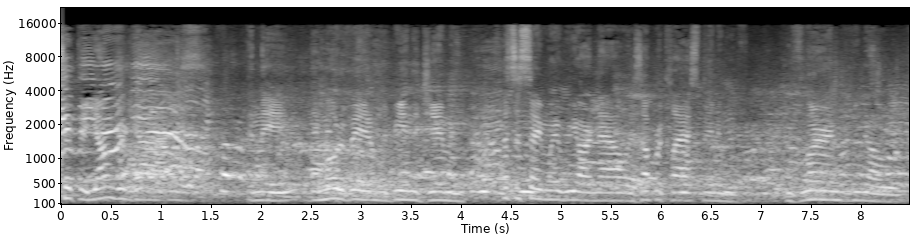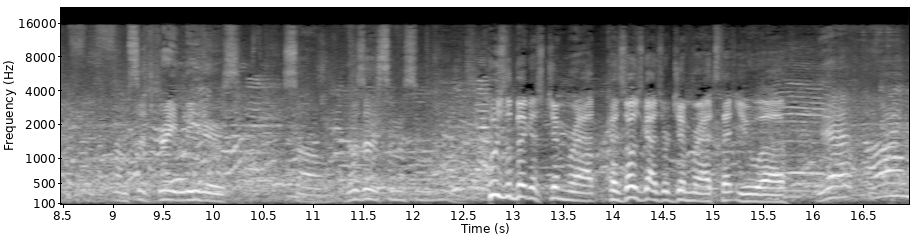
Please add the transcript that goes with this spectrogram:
took the younger guys and they, they motivated them to be in the gym. And that's the same way we are now as upperclassmen. And we've learned, you know, from such great leaders. So those are some similarities. Who's the biggest gym rat? Because those guys were gym rats that you. Uh, Yeah, um,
